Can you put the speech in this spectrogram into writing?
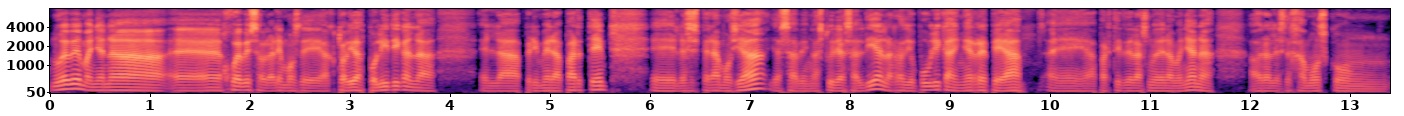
9. Mañana eh, jueves hablaremos de actualidad política en la, en la primera parte. les esperamos ya, ya saben, Asturias al Día en la radio pública, en RPA, a partir de las 9 de la mañana. Ahora les dejamos con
